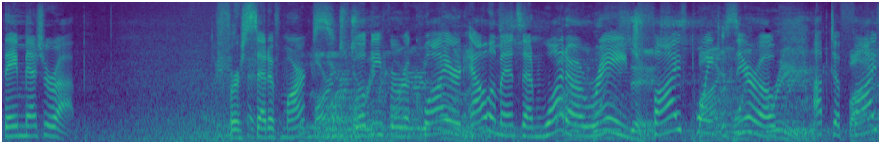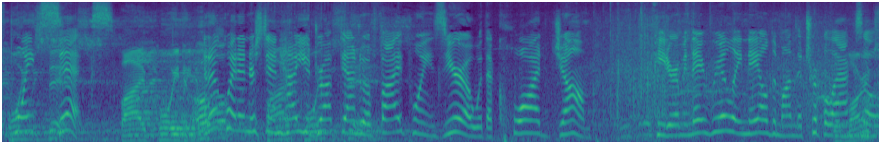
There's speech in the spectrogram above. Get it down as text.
they measure up. First set of marks will be for required elements, and what a range, 5.0 up to 5.6. I don't quite understand how you drop down to a 5.0 with a quad jump. Peter. I mean, they really nailed him on the triple axel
